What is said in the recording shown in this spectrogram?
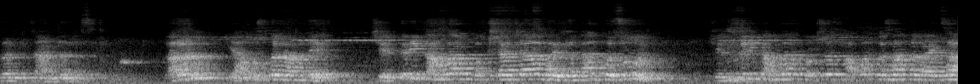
ग्रंथ आणलं नसेल. कारण या पुस्तकामध्ये शेतकरी कामगार पक्षाच्या बैठकात बसून शेतकरी कामगार पक्ष स्थापन कसा करायचा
